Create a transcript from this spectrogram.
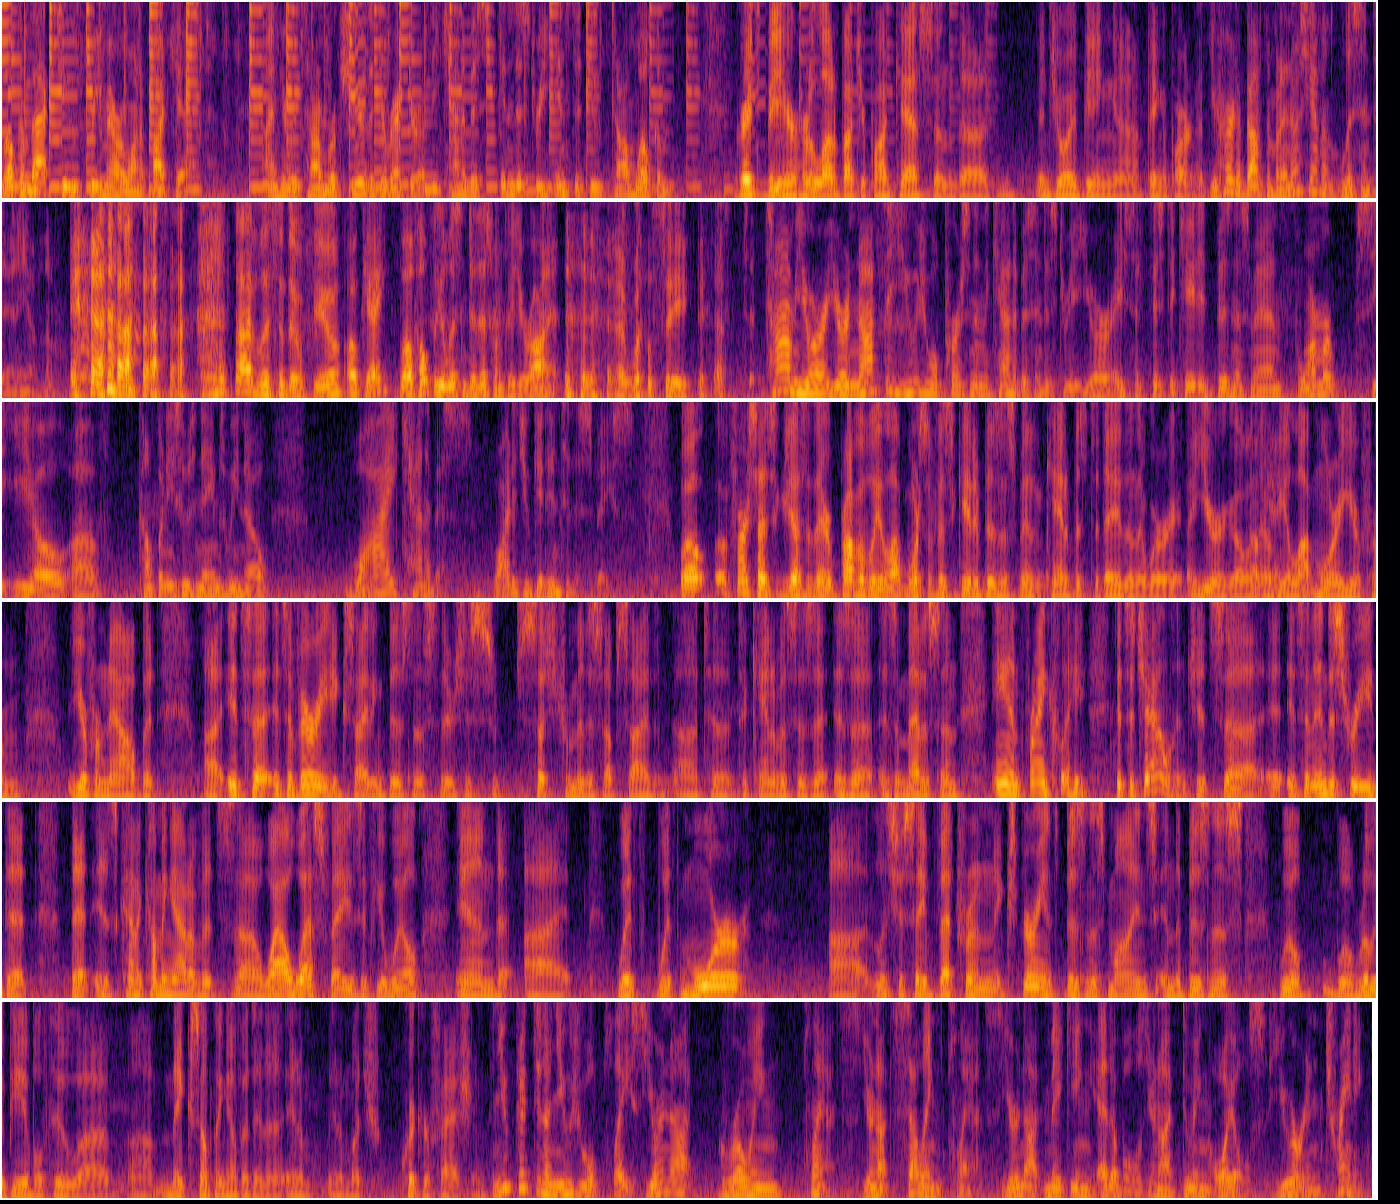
Welcome back to Free Marijuana Podcast. I'm here with Tom Brookshire, the director of the Cannabis Industry Institute. Tom, welcome. Great to be here. Heard a lot about your podcasts and uh, enjoy being uh, being a part of it. You heard about them, but I notice you haven't listened to any of them. I've listened to a few. Okay, well, hopefully you'll listen to this one because you're on it. we'll see. Tom, you're you're not the usual person in the cannabis industry. You're a sophisticated businessman, former CEO of companies whose names we know. Why cannabis? Why did you get into this space? Well, uh, first, I suggest that there are probably a lot more sophisticated businessmen in cannabis today than there were a year ago, and okay. there'll be a lot more a year from year from now. But uh, it's a it's a very exciting business. There's just such tremendous upside uh, to, to cannabis as a as a as a medicine, and frankly, it's a challenge. It's uh, it's an industry that that is kind of coming out of its uh, wild west phase, if you will, and uh, with with more uh, let's just say veteran, experienced business minds in the business will will really be able to uh, uh, make something of it in a, in a in a much quicker fashion. And you picked an unusual place. You're not growing plants. You're not selling plants. You're not making edibles. You're not doing oils. You're in training.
